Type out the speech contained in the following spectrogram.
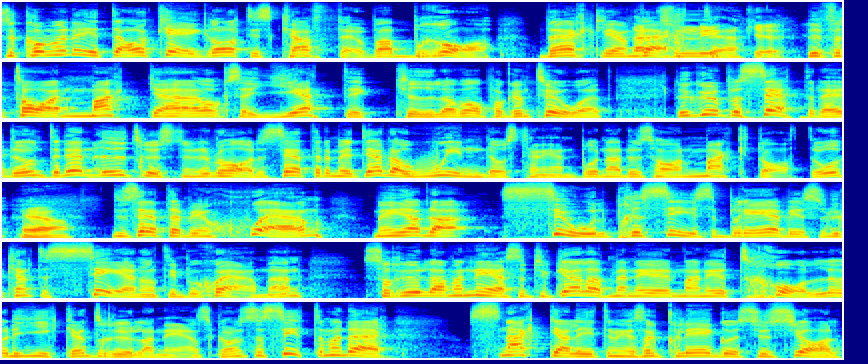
Så kommer man dit, okej, gratis kaffe, vad bra, verkligen Tack värt så det. mycket. Du får ta en macka här också, jättekul att vara på kontoret. Du går upp och sätter dig, du har inte den utrustning du vill ha, du sätter dig med ett jävla Windows-tangentbord när du har en Mac-dator. Ja. Du sätter dig vid en skärm med en jävla sol precis bredvid så du kan inte se någonting på skärmen. Så rullar man ner så tycker alla att man är, man är troll och det gick inte att rulla ner ens. gång. Så sitter man där, snackar lite med sina kollegor social.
